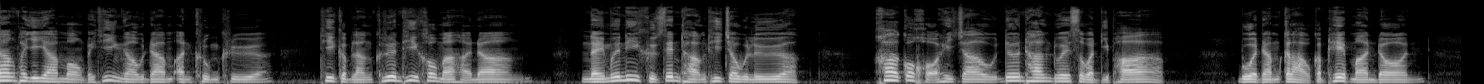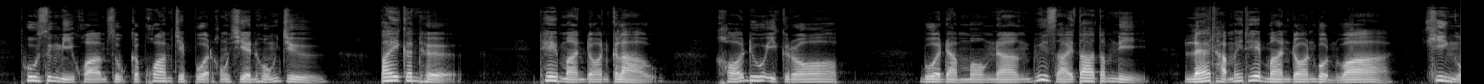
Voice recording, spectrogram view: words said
นางพยายามมองไปที่เงาดำอันคลุมเครือ ที่กำลังเคลื่อนที่เข้ามาหานาง ในเมื่อนี่คือเส้นทางที่เจ้าเลือก ข้าก็ขอให้เจ้าเดินทางด้วยสวัสดิภาพ บัวดำกล่าวกับเทพมารดอน ผู้ซึ่งมีความสุขกับความเจ็บปวดของเฉียนหงจือ ไปกันเถอะ เทพมารดอนกล่าว ขอดูอีกรอบ บัวดำมองนางด้วยสายตาตำหนิ และทำให้เทพมารดอนบ่นว่า ขี้ง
